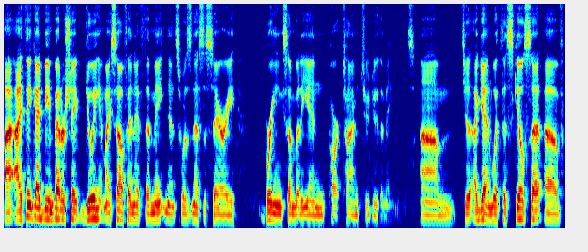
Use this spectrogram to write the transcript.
I, I, think I'd be in better shape doing it myself, and if the maintenance was necessary, bringing somebody in part-time to do the maintenance. Um, just, again, with the skill set of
